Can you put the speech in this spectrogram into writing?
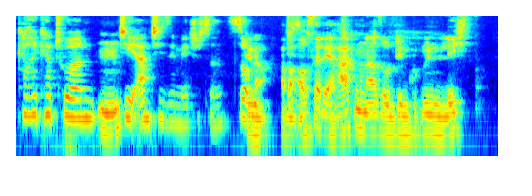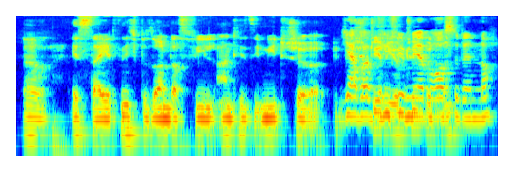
Karikaturen, Mhm. die antisemitisch sind. So. Genau. Aber außer der Hakennase und dem grünen Licht äh, ist da jetzt nicht besonders viel antisemitische Ja, aber wie viel Stereotype mehr brauchst drin. du denn noch?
